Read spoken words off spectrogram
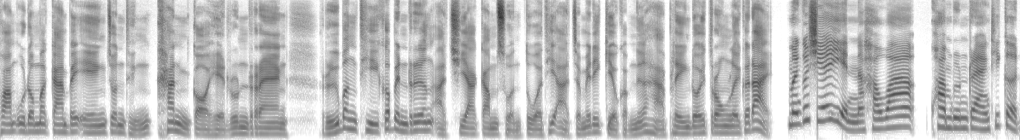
ความอุดมการณ์ไปเองจนถึงขั้นก่อเหตุรุนแรง หรือบางทีก็เป็นเรื่องอาชญากรรมส่วนตัวที่อาจจะไม่ได้เกี่ยวกับเนื้อหาเพลงโดยตรงเลยก็ได้ มันก็เชื่อเห็นนะคะว่าความรุนแรงที่เกิด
